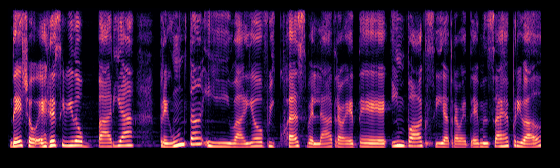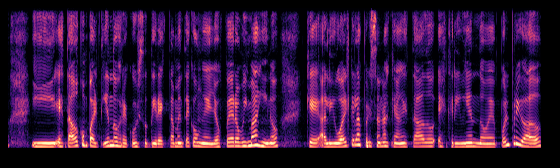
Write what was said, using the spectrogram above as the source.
De hecho, he recibido varias preguntas y varios requests, ¿verdad? A través de inbox y a través de mensajes privados y he estado compartiendo recursos directamente con ellos, pero me imagino que al igual que las personas que han estado escribiéndome por privado,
